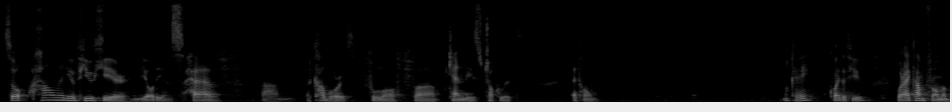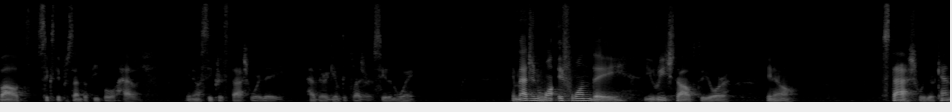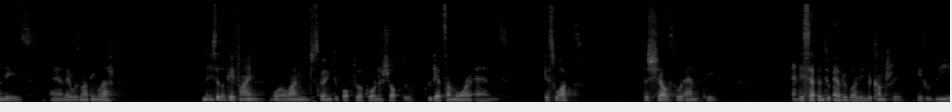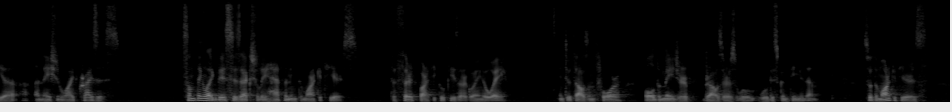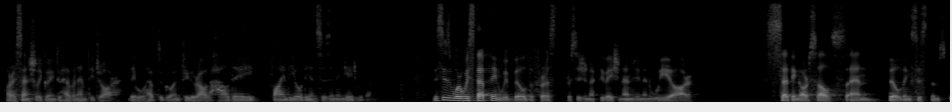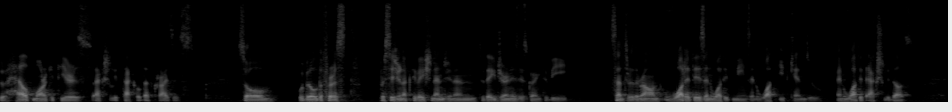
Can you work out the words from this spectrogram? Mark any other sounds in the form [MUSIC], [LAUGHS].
So how many of you here in the audience have um, a cupboard full of uh, candies, chocolate at home? Okay, quite a few. Where I come from, about 60% of people have, you know, a secret stash where they have their guilty pleasures hidden away. Imagine if one day you reached out to your, you know, stash with your candies and there was nothing left. And then you said, okay, fine. Well, I'm just going to pop to a corner shop to, to get some more. And guess what? The shelves were empty. And this happened to everybody in the country it would be a, a nationwide crisis. Something like this is actually happening to marketeers. The third party cookies are going away. In 2004, all the major browsers will, will discontinue them. So the marketeers are essentially going to have an empty jar. They will have to go and figure out how they find the audiences and engage with them. This is where we stepped in. We built the first precision activation engine, and we are setting ourselves and building systems to help marketeers actually tackle that crisis. So we built the first precision activation engine, and today Journeys is going to be centered around what it is and what it means and what it can do and what it actually does.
